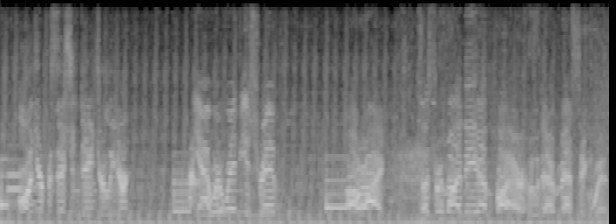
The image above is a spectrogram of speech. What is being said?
On your position, Danger Leader. Yeah, we're with you, Shriv. All right, let's remind the Empire who they're messing with.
